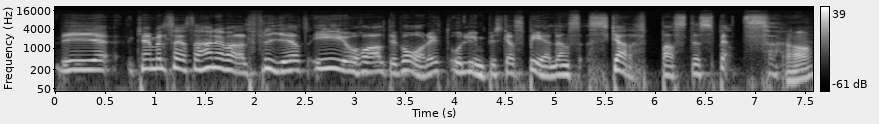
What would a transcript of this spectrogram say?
vi kan väl säga så här i alla fall att friidrott är ju och har alltid varit olympiska spelens skarpaste spets. Ja.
